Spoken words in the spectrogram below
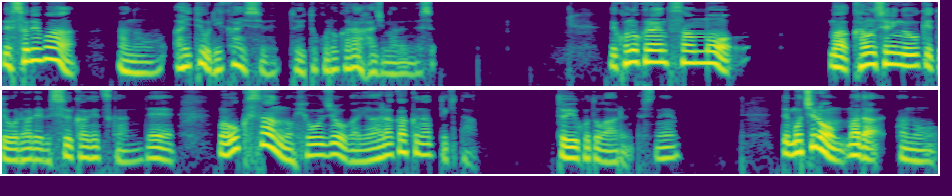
でそれはあの相手を理解するというところから始まるんです。でこのクライアントさんも、まあ、カウンセリングを受けておられる数ヶ月間で、まあ、奥さんの表情が柔らかくなってきたということがあるんですね。でもちろんまだあの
